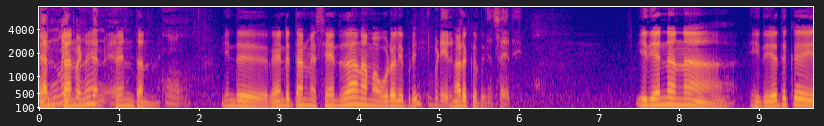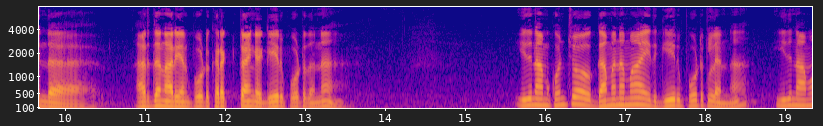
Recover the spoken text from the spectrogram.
பெண் தன்மை பெண் தன்மை. இந்த ரெண்டு தன்மை சேர்ந்து தான் நம்ம உடல் இப்படி இப்படி நடக்குது. சரி. இது என்னன்னா இது எதுக்கு இந்த அர்த்தநாரியன் போட்டு கரெக்டாக இங்கே கீர் போட்டதுன்னா இது நாம் கொஞ்சம் கவனமாக இது கீர் போட்டுக்கலன்னா இது நாம்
